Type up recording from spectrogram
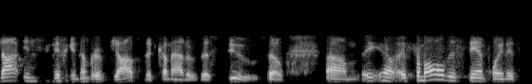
not insignificant number of jobs that come out of this too. So, um, you know, from all this standpoint, it's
